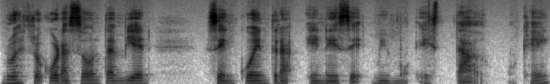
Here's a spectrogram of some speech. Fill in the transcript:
nuestro corazón también se encuentra en ese mismo estado, ¿ok?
